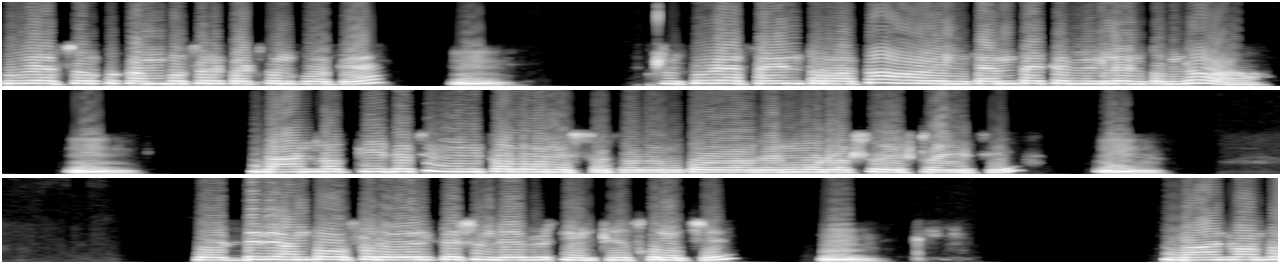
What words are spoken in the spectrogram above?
టూ ఇయర్స్ వరకు కంపల్సరీ కట్టుకొని పోతే టూ ఇయర్స్ అయిన తర్వాత ఇంకెంత అయితే మిగిలి ఉంటుందో దాంట్లో తీసేసి మిగతా లోన్ ఇస్తారు సార్. ఇంకో రెండు మూడు లక్షలు ఎక్స్ట్రా చేసి. వడ్డీది అంతా ఒకసారి వెరిఫికేషన్ చేపించినాం తీసుకొని వచ్చి. దాంట్లో అంతా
